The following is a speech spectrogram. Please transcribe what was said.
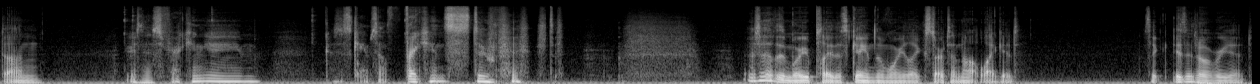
done in this freaking game. Because this game's so freaking stupid. the more you play this game, the more you like start to not like it. It's like, is it over yet?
